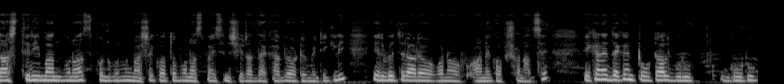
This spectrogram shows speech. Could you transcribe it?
লাস্ট থ্রি মান্থ বোনাস, কোন কোন মাসে কত বোনাস পাইছেন সেটা দেখাবে অটোমেটিকলি এর ভিতরে আরও কোনো, অনেক অপশন আছে। এখানে দেখেন total group group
